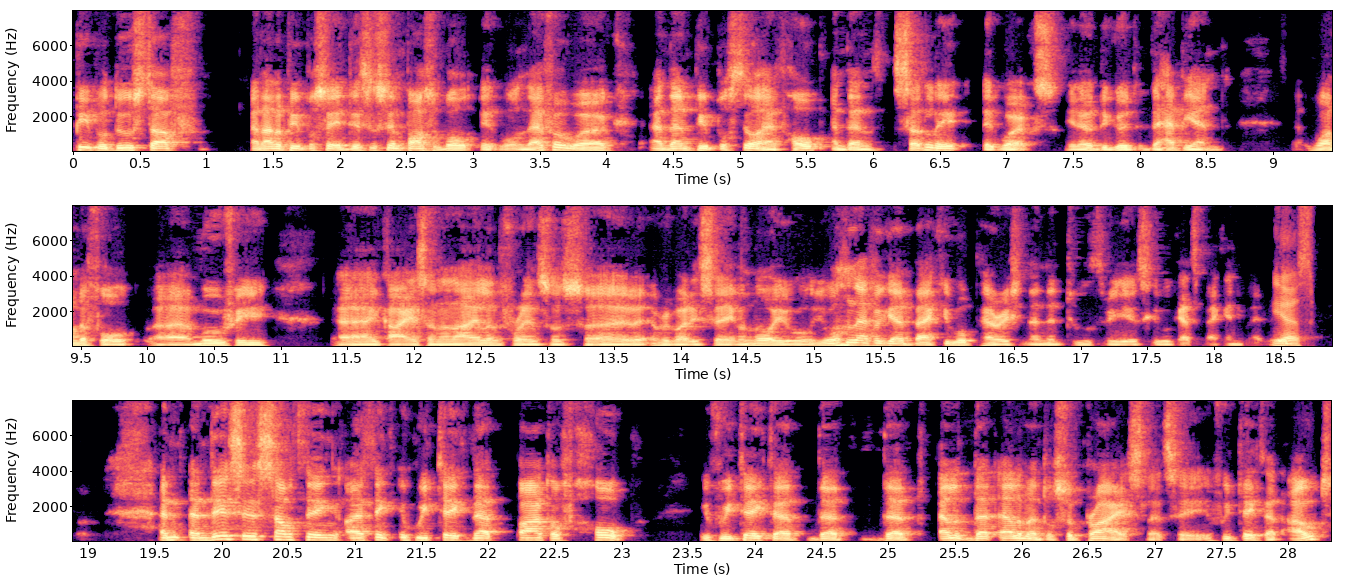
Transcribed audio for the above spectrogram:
people do stuff and other people say this is impossible, it will never work, and then people still have hope, and then suddenly it works. You know the good, the happy end. Wonderful uh, movie uh, guys on an island, for instance, uh, everybody's saying, "Oh no, you will, you will never get back. You will perish." And then in two, three years, he will get back anyway. Yes. And and this is something I think if we take that part of hope, if we take that that that ele- that element of surprise, let's say, if we take that out,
